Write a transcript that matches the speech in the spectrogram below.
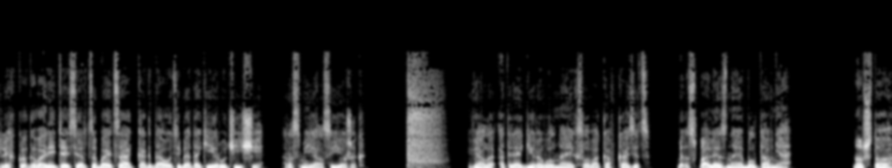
легко говорить о сердце бойца, когда у тебя такие ручищи!» — рассмеялся ежик. Вяло отреагировал на их слова кавказец. «Бесполезная болтовня». «Ну что,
